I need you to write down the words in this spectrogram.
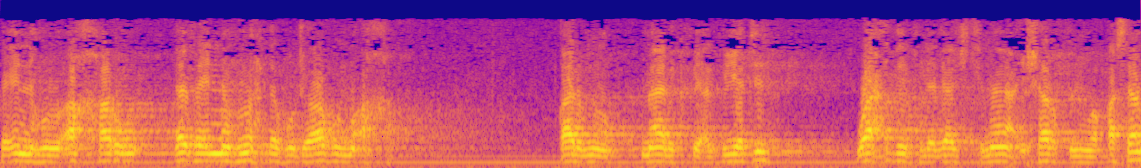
فإنه يؤخر فإنه يحذف جواب مؤخر قال ابن مالك في ألفيته واحذف لدى اجتماع شرط وقسم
